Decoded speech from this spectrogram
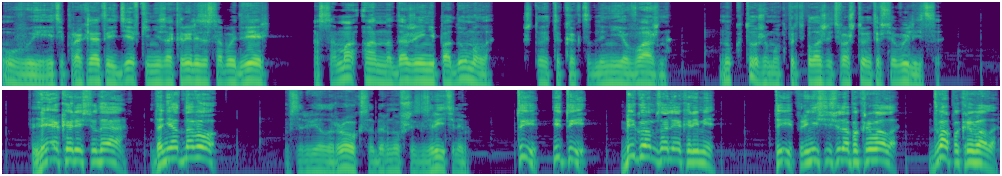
Увы, эти проклятые девки не закрыли за собой дверь, а сама Анна даже и не подумала, что это как-то для нее важно. Ну кто же мог предположить, во что это все выльется? «Лекари сюда! Да ни одного!» Взревел Рокс, обернувшись к зрителям. «Ты и ты! Бегом за лекарями! Ты принеси сюда покрывало! Два покрывала!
